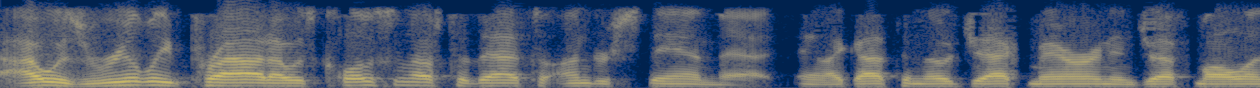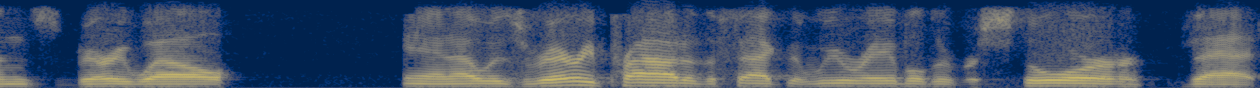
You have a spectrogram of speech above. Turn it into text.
I was really proud. I was close enough to that to understand that, and I got to know Jack Marin and Jeff Mullins very well. And I was very proud of the fact that we were able to restore that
